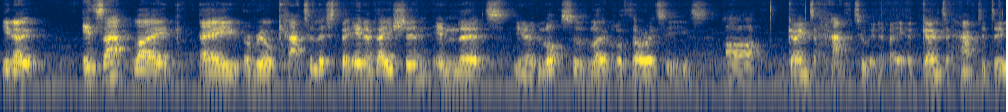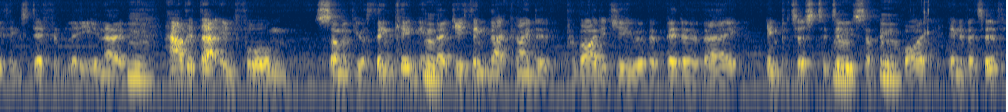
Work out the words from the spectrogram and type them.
You know, is that like a, a real catalyst for innovation in that you know lots of local authorities are going to have to innovate are going to have to do things differently you know? How did that inform some of your thinking? In that do you think that kind of provided you with a bit of a impetus to do something quite innovative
